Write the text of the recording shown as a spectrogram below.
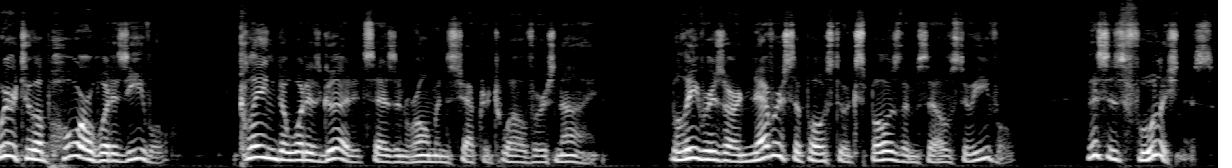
We're to abhor what is evil, cling to what is good, it says in Romans chapter 12 verse 9. Believers are never supposed to expose themselves to evil. This is foolishness.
